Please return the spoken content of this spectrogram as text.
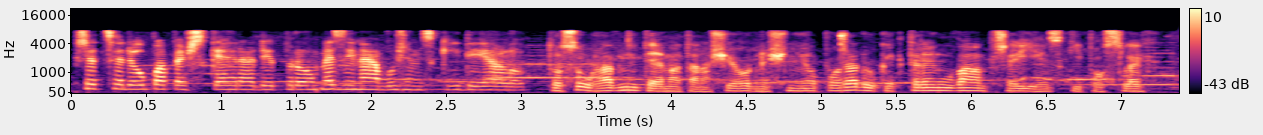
předsedou Papežské rady pro mezináboženský dialog. To jsou hlavní témata našeho dnešního pořadu, ke kterému vám přejí hezký poslech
